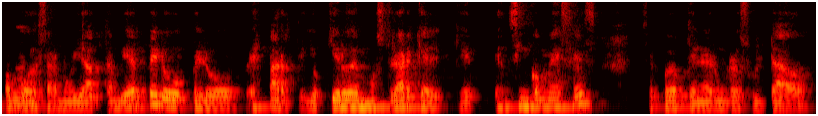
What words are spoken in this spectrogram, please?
o puedo estar muy up también, pero, pero es parte. Yo quiero demostrar que, que en cinco meses se puede obtener un resultado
